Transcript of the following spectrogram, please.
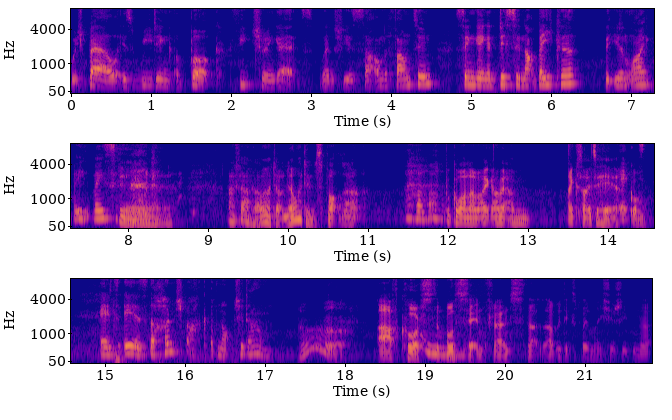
which Belle is reading a book featuring it when she is sat on the fountain, singing and dissing that baker that you didn't like, Ba- Mason. Yeah. I, don't- I don't know. I didn't spot that. But go on. I'm, I'm, I'm excited to hear. Go It's, on. it is the Hunchback of Notre Dame. Ah, of course, they're both set in France. That that would explain why she's reading that.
